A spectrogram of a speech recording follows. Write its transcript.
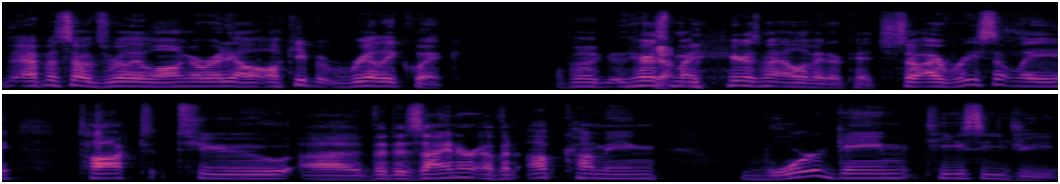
the episode's really long already. I'll, I'll keep it really quick. Here's Yeah. my here's my elevator pitch. So I recently talked to uh, the designer of an upcoming war game TCG.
